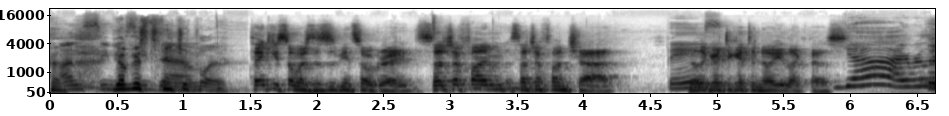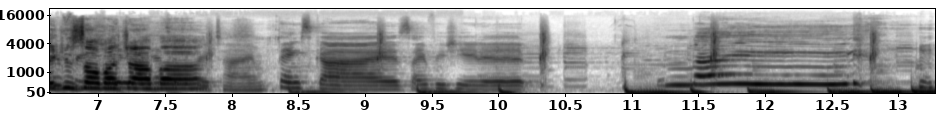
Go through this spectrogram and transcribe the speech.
on CBC youngest Gem. feature player. Thank you so much. This has been so great. Such a fun, such a fun chat. Thanks. Really great to get to know you like this. Yeah, I really Thank you so much, appreciate it. I such Aba. a great time. Thanks, guys. I appreciate it. Bye.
